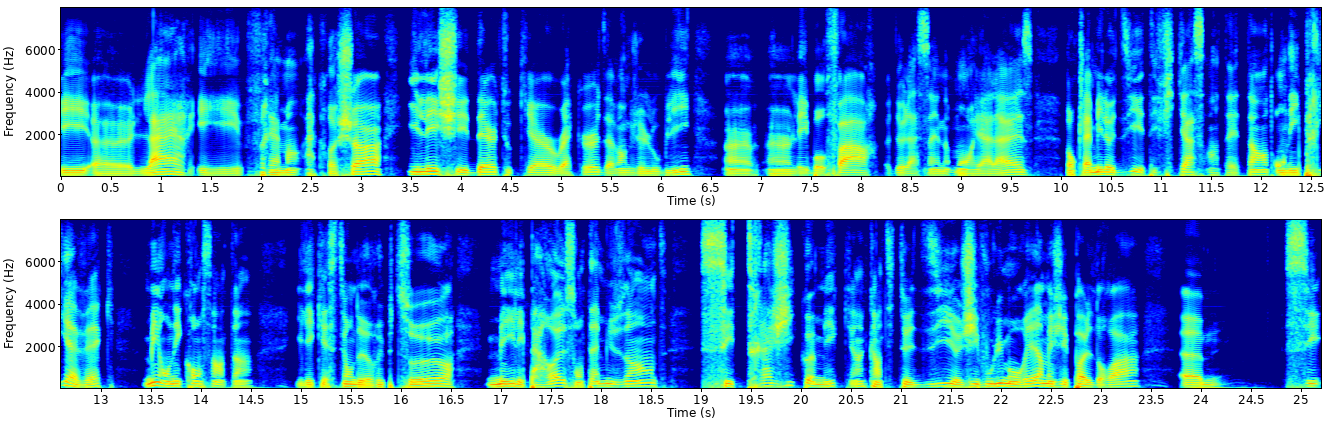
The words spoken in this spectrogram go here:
Et l'air est vraiment accrocheur. Il est chez Dare to Care Records, avant que je l'oublie, un label phare de la scène montréalaise. Donc la mélodie est efficace, entêtante. On est pris avec, mais on est consentant. Il est question de rupture, mais les paroles sont amusantes. C'est tragicomique hein, quand il te dit euh, J'ai voulu mourir, mais j'ai pas le droit. Euh, c'est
